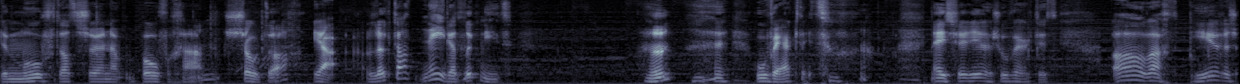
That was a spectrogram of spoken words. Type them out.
de move dat ze naar boven gaan. Zo toch? Ja, lukt dat? Nee, dat lukt niet. Huh? hoe werkt dit? nee, serieus, hoe werkt dit? Oh, wacht. Hier is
